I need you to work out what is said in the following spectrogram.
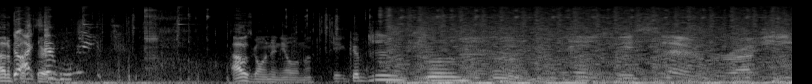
had him No, I said wait. I was going in yellow man. Jacob. We said Russian.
